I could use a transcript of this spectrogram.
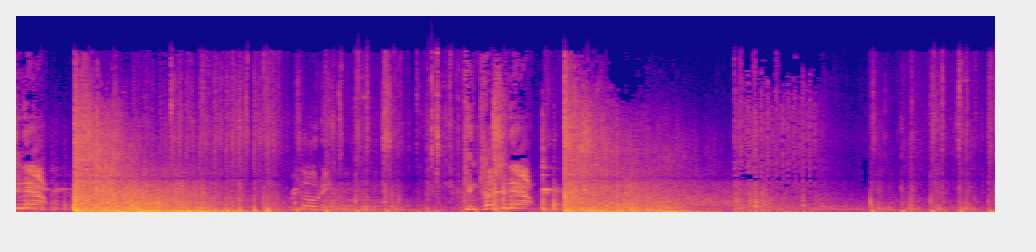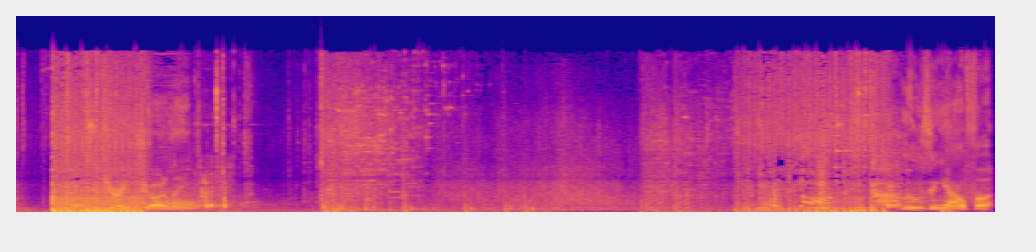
Concussion out! Reloading. Concussion out! Securing Charlie. Losing Alpha.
